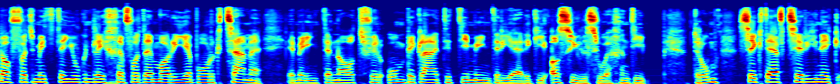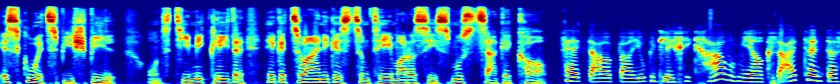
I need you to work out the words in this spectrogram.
arbeiten mit den Jugendlichen von der Marienburg zusammen, einem Internat für unbegleitete minderjährige Asylsuchende. Darum sagt der FC Rieneck ein gutes Beispiel. Und Teammitglieder haben so einiges zum Thema Rassismus zu sagen gehabt. Es hat auch ein paar Jugendliche gehabt, die mir gesagt haben, dass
